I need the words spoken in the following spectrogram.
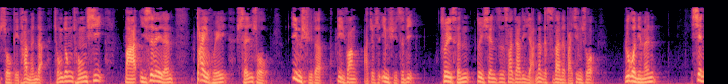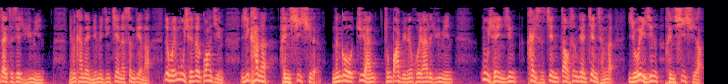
所给他们的，从东从西把以色列人带回神所应许的地方啊，就是应许之地。所以神对先知撒加利亚那个时代的百姓说：“如果你们现在这些渔民，你们看到你们已经建了圣殿了，认为目前这个光景已经看得很稀奇了，能够居然从巴比伦回来的渔民，目前已经开始建造圣殿建成了，以为已经很稀奇了。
